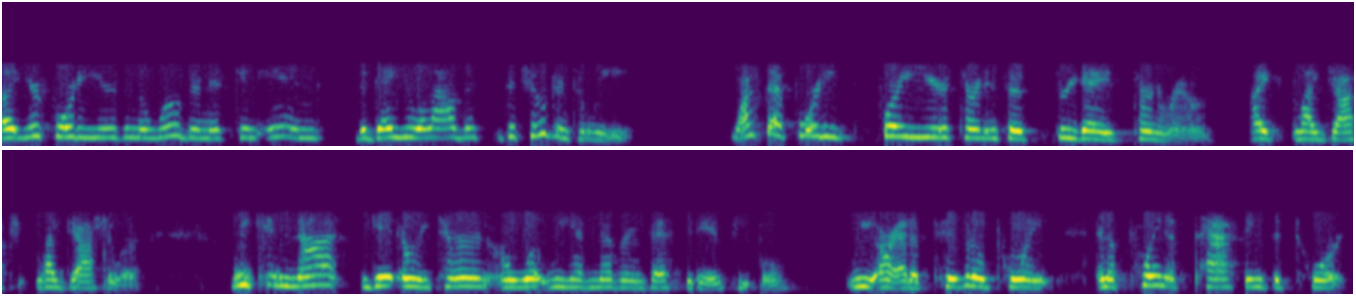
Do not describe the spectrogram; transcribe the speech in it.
uh, your 40 years in the wilderness can end the day you allow the, the children to leave. Watch that 40, 40 years turn into three days turnaround, like like Josh, like Joshua. We cannot get a return on what we have never invested in, people. We are at a pivotal point and a point of passing the torch.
